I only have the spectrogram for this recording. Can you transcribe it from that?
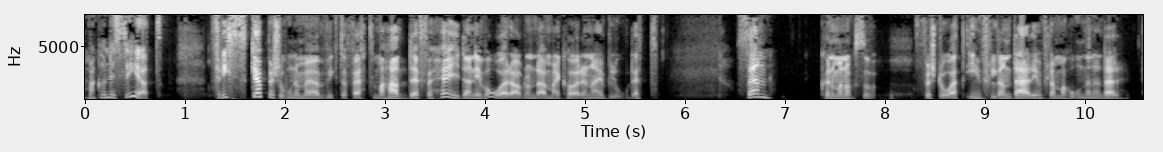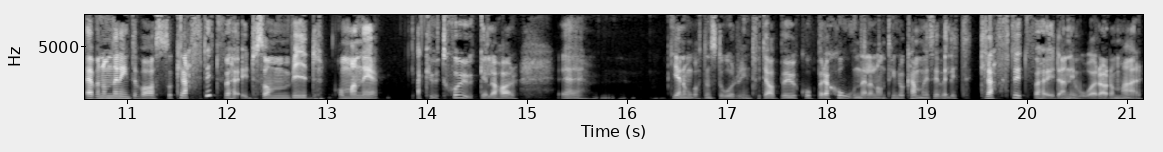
Man kunde se att friska personer med övervikt och fetma hade förhöjda nivåer av de där markörerna i blodet. Sen kunde man också förstå att den där inflammationen, den där, även om den inte var så kraftigt förhöjd som vid om man är akut sjuk eller har eh, genomgått en stor inte vet jag, bukoperation eller någonting, då kan man se väldigt kraftigt förhöjda nivåer av de här,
